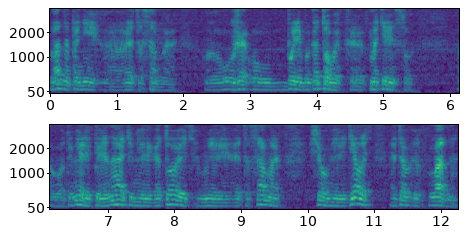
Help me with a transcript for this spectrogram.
ладно, по ней а, это самое, уже были бы готовы к, к материнству. Вот, умели пеленать, умели готовить, умели это самое, все умели делать, это ладно.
